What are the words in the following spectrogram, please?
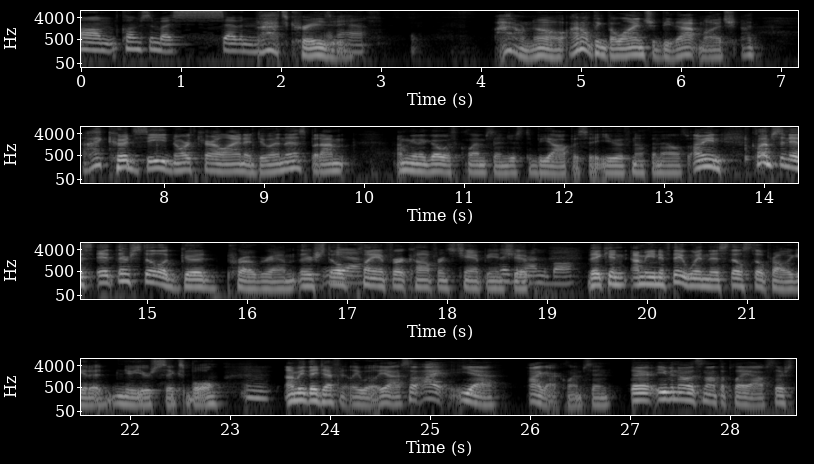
Um, Clemson by seven That's and a crazy. half. I don't know. I don't think the line should be that much. I I could see North Carolina doing this, but I'm I'm gonna go with Clemson just to be opposite you, if nothing else. I mean, Clemson is it. They're still a good program. They're still Yeah. playing for a conference championship. They can run the ball. They can. I mean, if they win this, they'll still probably get a New Year's Six bowl. Mhm. I mean, they definitely will. Yeah. So I, yeah, I got Clemson. There, even though it's not the playoffs, there's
